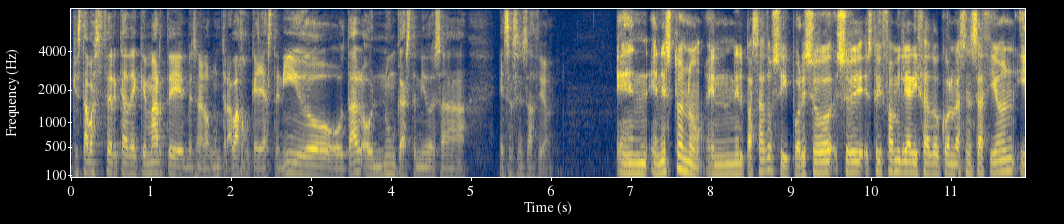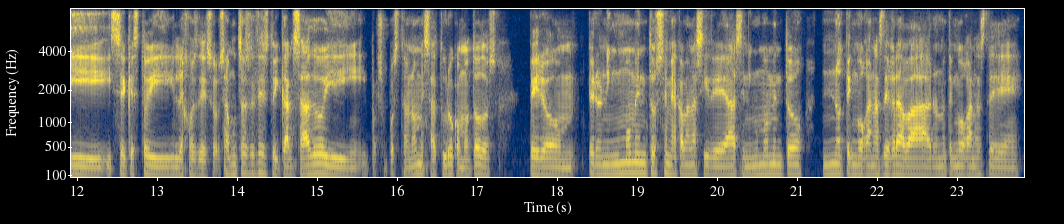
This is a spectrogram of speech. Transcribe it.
que estabas cerca de quemarte en algún trabajo que hayas tenido o tal, o nunca has tenido esa, esa sensación? En, esto no, en el pasado sí, por eso estoy familiarizado con la sensación y, sé que estoy lejos de eso. O sea, muchas veces estoy cansado y, por supuesto no, me saturo como todos, pero, pero en ningún momento se me acaban las ideas, en ningún momento no tengo ganas de grabar o no tengo ganas de,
